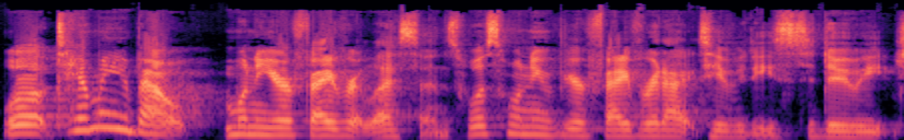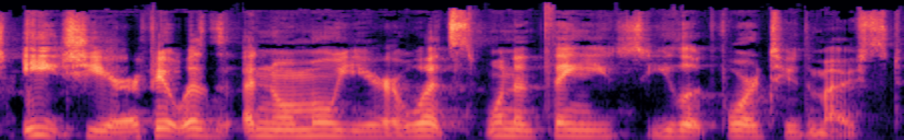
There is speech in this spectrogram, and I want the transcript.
Well, tell me about one of your favorite lessons. What's one of your favorite activities to do each each year? If it was a normal year, what's one of the things you look forward to the most?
